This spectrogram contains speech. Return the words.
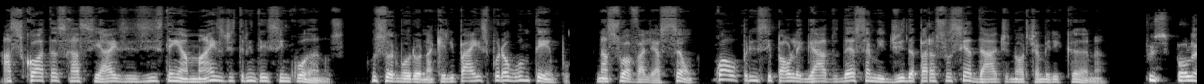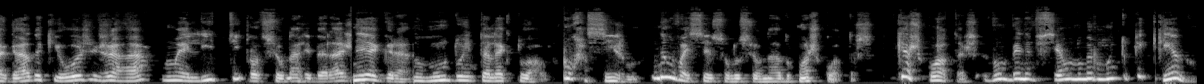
as cotas raciais existem há mais de 35 anos. O senhor morou naquele país por algum tempo. Na sua avaliação, qual o principal legado dessa medida para a sociedade norte-americana? O principal legado é que hoje já há uma elite profissional liberais negra no mundo intelectual. O racismo não vai ser solucionado com as cotas, porque as cotas vão beneficiar um número muito pequeno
